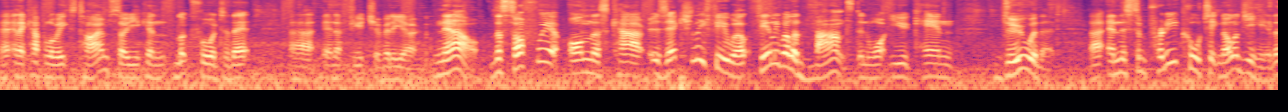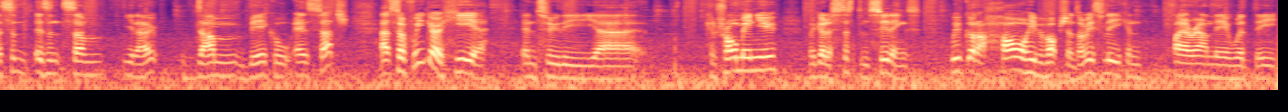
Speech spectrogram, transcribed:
uh, in a couple of weeks' time, so you can look forward to that uh, in a future video. Now, the software on this car is actually fairly well, fairly well advanced in what you can do with it. Uh, and there's some pretty cool technology here. This isn't some, you know, dumb vehicle as such. Uh, so if we go here into the uh, control menu, we go to system settings, we've got a whole heap of options. Obviously, you can play around there with the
